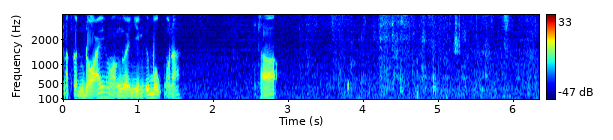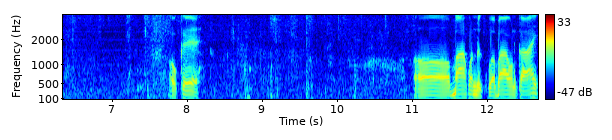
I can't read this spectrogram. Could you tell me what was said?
là cân đói, mọi người nhìn cái bụng của nó. Đó. Ok. Ba ba con đực và ba con cái.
